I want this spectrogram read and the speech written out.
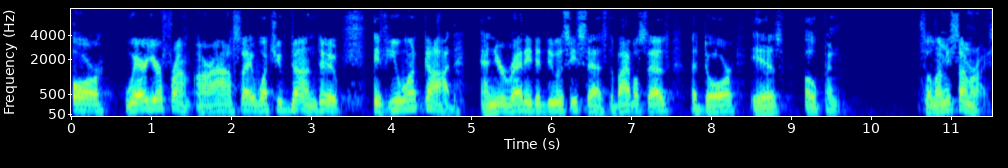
or where you're from, or I'll say what you've done, do. If you want God, and you're ready to do as he says, the Bible says the door is open. So let me summarize.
